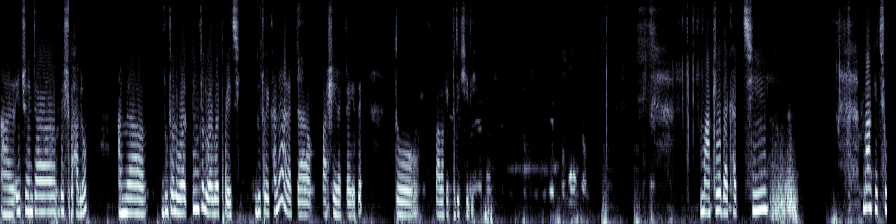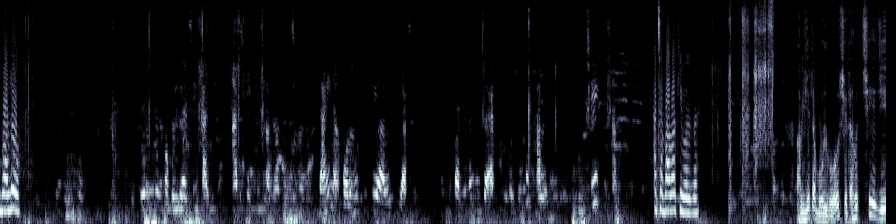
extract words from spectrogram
আর এই ট্রেনটা বেশ ভালো। আমরা দুটো লোয়ার তিনটে লোয়ার বার্থ পেয়েছি। দুটো এখানে আর একটা পাশের একটা এতে। তো বাবাকে একটু দেখিয়ে দিই। মাকেও দেখাচ্ছি। মা, কিছু বলো? না পরবর্তীতে আরও ভালো আচ্ছা বাবা কি বলবে? আমি যেটা বলব, সেটা হচ্ছে যে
